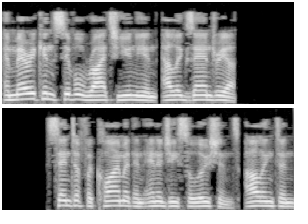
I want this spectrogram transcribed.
American Civil Rights Union Alexandria. Center for Climate and Energy Solutions Arlington.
